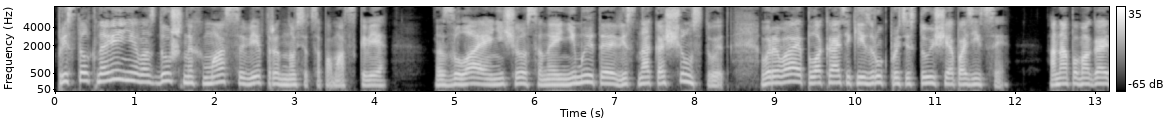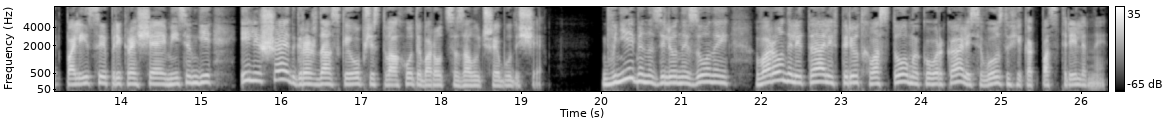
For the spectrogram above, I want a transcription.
При столкновении воздушных масс ветра носятся по Москве. Злая, нечесанная, немытая весна кощунствует, вырывая плакатики из рук протестующей оппозиции. Она помогает полиции, прекращая митинги, и лишает гражданское общество охоты бороться за лучшее будущее. В небе над зеленой зоной вороны летали вперед хвостом и кувыркались в воздухе, как подстреленные.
